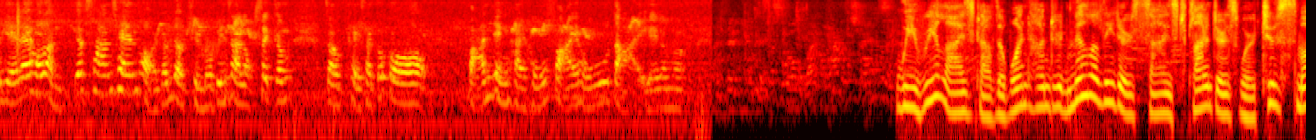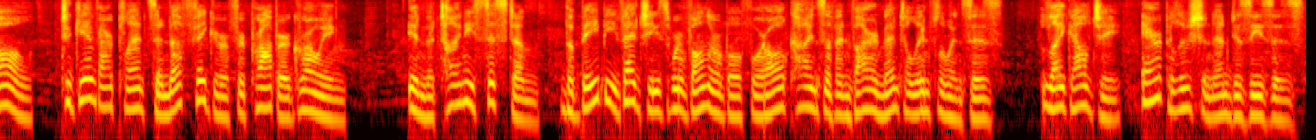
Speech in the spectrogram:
嘅嘢咧，可能一生青苔咁就全部變晒綠色，咁就其實嗰個 反应系好快好大嘅咁样。 We realized how the 100 milliliter sized planters were too small to give our plants enough vigor for proper growing. In the tiny system, the baby veggies were vulnerable for all kinds of environmental influences, like algae, air pollution and diseases.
